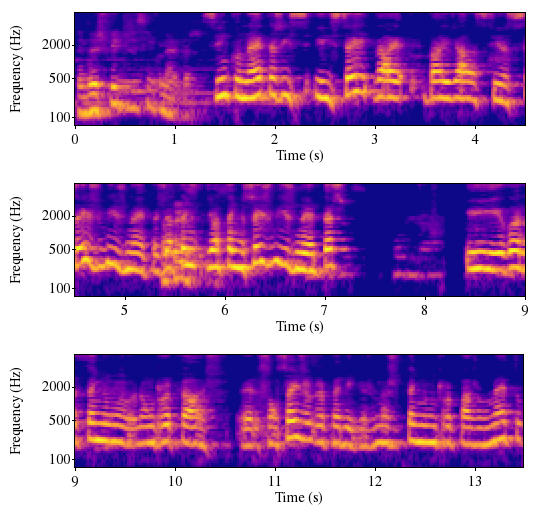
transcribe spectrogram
Tem dois filhos e cinco netas. cinco netas e, e seis, vai, vai já ser seis bisnetas. Já Já, tens- tenho, já tenho seis bisnetas e agora tenho um, um rapaz, eh, são seis raparigas, mas tenho um rapaz, um neto,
